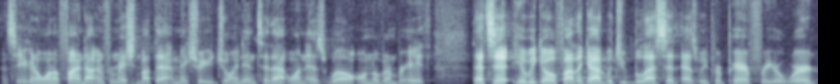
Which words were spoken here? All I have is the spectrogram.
And so you're going to want to find out information about that and make sure you join into that one as well on November 8th. That's it. Here we go. Father God, would you bless it as we prepare for your word?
